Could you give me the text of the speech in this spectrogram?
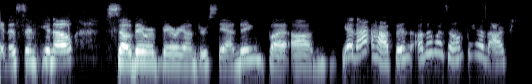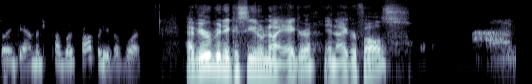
innocent. You know, so they were very understanding. But um, yeah, that happened. Otherwise, I don't think I've actually damaged public property before. Have you ever been to Casino Niagara in Niagara Falls? Um,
